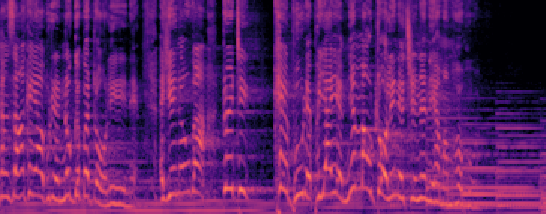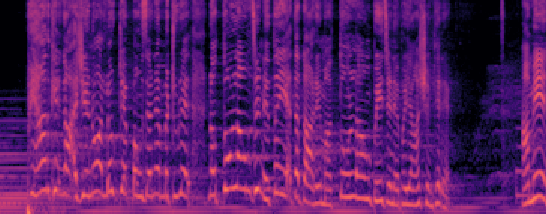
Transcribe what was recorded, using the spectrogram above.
ခံစားခဲ့ရဘူးတဲ့နှုတ်ကပတ်တော်လေးတွေနဲ့အရင်တော့ကတွေ့ထိ ခဲ့ဘူးတဲ့ဖခင်ရဲ့မျက်မှောက်တော်လေးနဲ့ခြင်းတဲ့နေရာမှာမဟုတ်ဘူးဖခင်ခင်ကအရင်တော့လှုပ်တဲ့ပုံစံနဲ့မတူတဲ့တော့သွန်းလောင်းခြင်းတွေသင်ရဲ့အသက်တာထဲမှာသွန်းလောင်းပေးခြင်းနဲ့ဖခင်ရှင်ဖြစ်တယ်အာမင်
